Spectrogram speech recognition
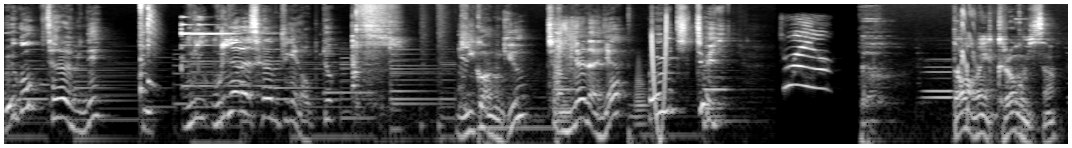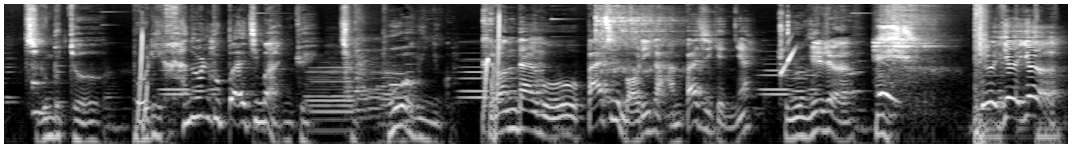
외국 사람이네? 그 우리 우리나라 사람 중엔 없죠? 이광규? 장난하냐? 어우 진짜 너왜 그러고 있어? 지금부터 머리 한 올도 빠지면 안 돼. 지금 보호하고 있는 거야. 그런다고 빠질 머리가 안 빠지겠냐? 조용해라. 야야야,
